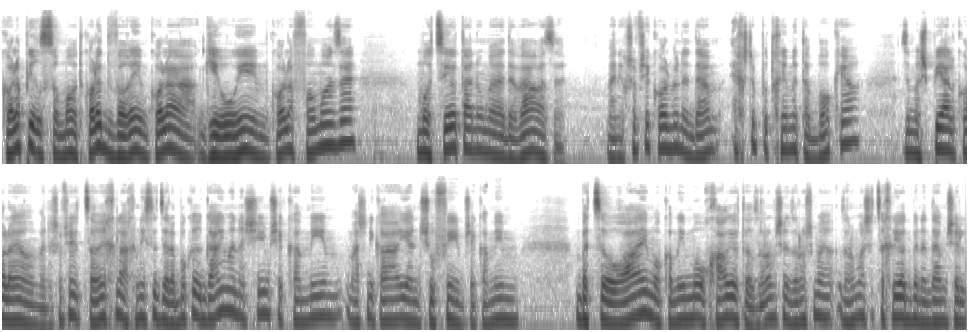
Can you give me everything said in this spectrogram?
כל הפרסומות, כל הדברים, כל הגירויים, כל הפומו הזה, מוציא אותנו מהדבר הזה. ואני חושב שכל בן אדם, איך שפותחים את הבוקר, זה משפיע על כל היום. ואני חושב שצריך להכניס את זה לבוקר גם עם אנשים שקמים, מה שנקרא ינשופים, שקמים בצהריים או קמים מאוחר יותר. זה לא משנה, זה לא, זה לא מה שצריך להיות בן אדם של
